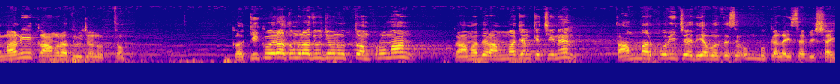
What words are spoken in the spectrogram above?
মানি আমরা দুইজন উত্তম। কি কইরা তোমরা দুইজন উত্তম? প্রমাণ? আমাদের আম্মাজানকে চিনেন? তা আম্মার পরিচয় দিয়া বলতেছে উম্মু কালাইসা বিশাই।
